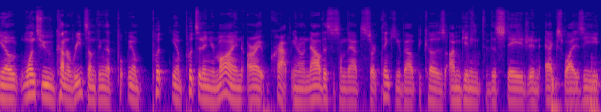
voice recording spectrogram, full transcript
You know, once you kind of read something that you know put you know puts it in your mind. All right, crap. You know, now this is something I have to start thinking about because I'm getting to this stage in X, Y, Z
